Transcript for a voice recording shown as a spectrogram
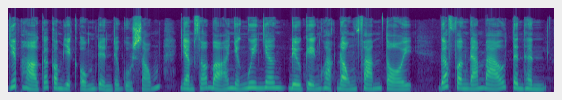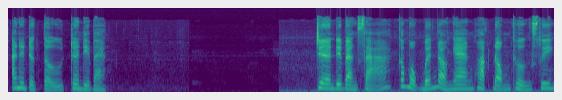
giúp họ có công việc ổn định trong cuộc sống nhằm xóa bỏ những nguyên nhân, điều kiện hoạt động phạm tội, góp phần đảm bảo tình hình an ninh trật tự trên địa bàn. Trên địa bàn xã có một bến đò ngang hoạt động thường xuyên,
